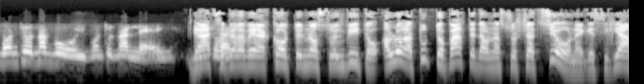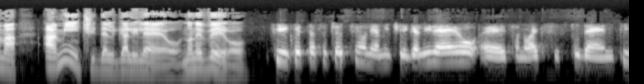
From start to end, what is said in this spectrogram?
Buongiorno a voi, buongiorno a lei. Grazie per aver accolto il nostro invito. Allora, tutto parte da un'associazione che si chiama Amici del Galileo, non è vero? Sì, questa associazione Amici del Galileo eh, sono ex studenti,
